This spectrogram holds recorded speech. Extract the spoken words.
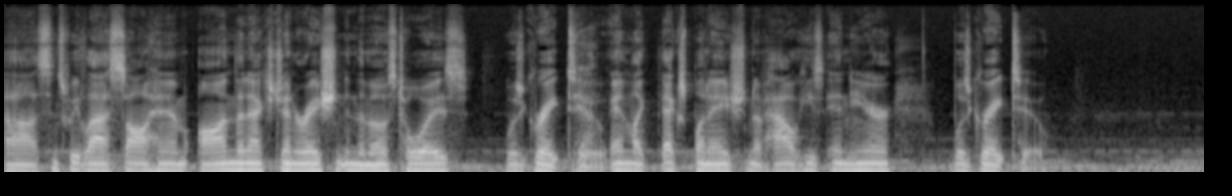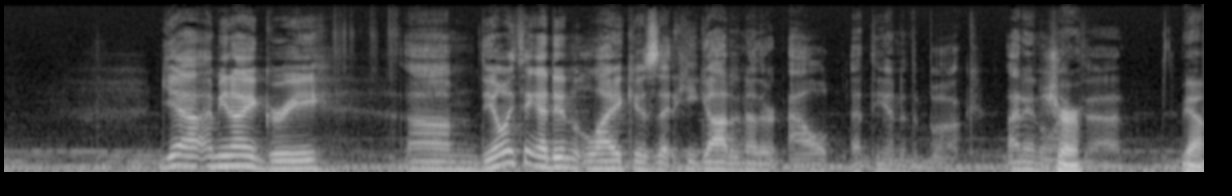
uh, since we last saw him on the Next Generation in the Most Toys was great too, and like the explanation of how he's in here was great too. Yeah, I mean, I agree. Um, the only thing I didn't like is that he got another out at the end of the book. I didn't Sure. like that. Yeah,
